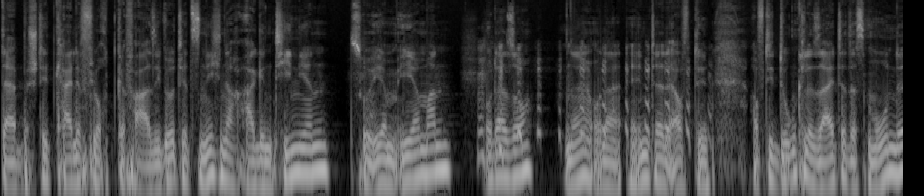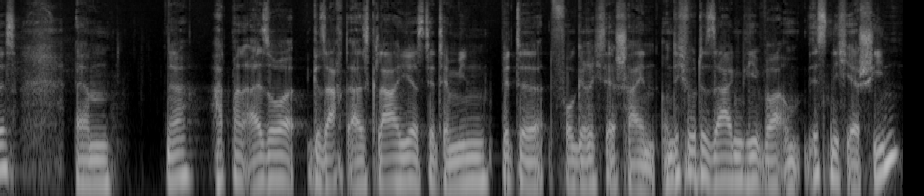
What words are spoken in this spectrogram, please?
da besteht keine Fluchtgefahr. Sie wird jetzt nicht nach Argentinien zu ihrem Ehemann oder so, ne? oder hinter auf die, auf die dunkle Seite des Mondes. Ähm, ne? Hat man also gesagt, alles klar, hier ist der Termin, bitte vor Gericht erscheinen. Und ich würde sagen, die war, ist nicht erschienen.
